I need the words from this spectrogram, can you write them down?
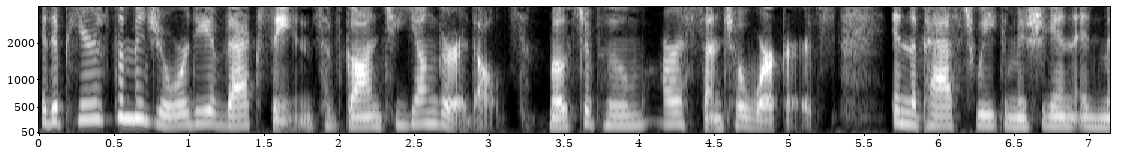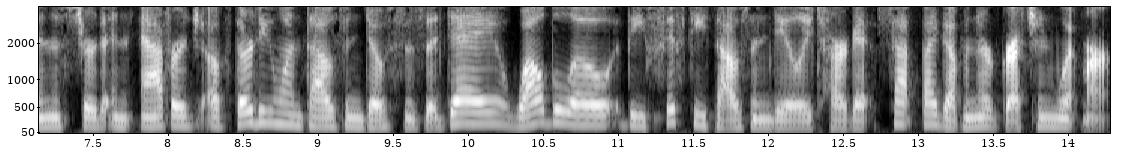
It appears the majority of vaccines have gone to younger adults, most of whom are essential workers. In the past week, Michigan administered an average of 31,000 doses a day, well below the 50,000 daily target set by Governor Gretchen Whitmer.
